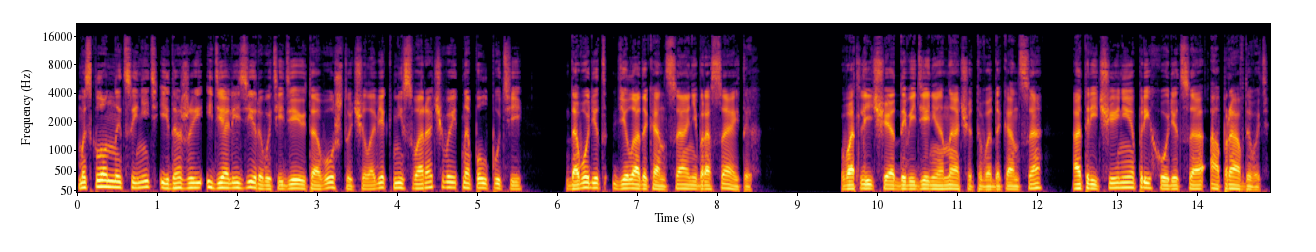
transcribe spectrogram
мы склонны ценить и даже идеализировать идею того, что человек не сворачивает на полпути, доводит дела до конца, а не бросает их, в отличие от доведения начатого до конца, отречение приходится оправдывать.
